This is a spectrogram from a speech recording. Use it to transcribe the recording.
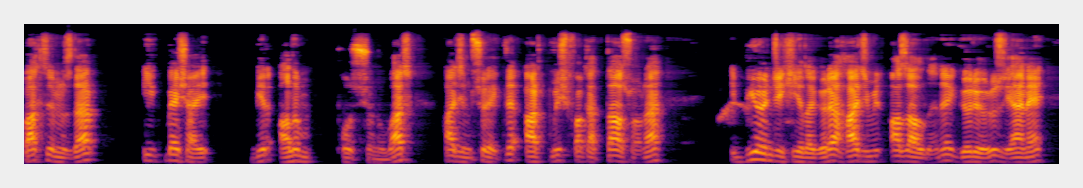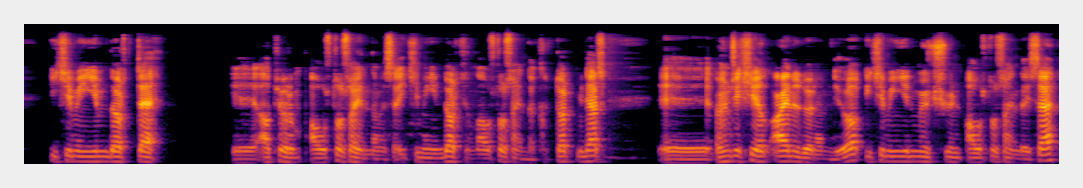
baktığımızda ilk 5 ay bir alım pozisyonu var hacim sürekli artmış fakat daha sonra bir önceki yıla göre hacmin azaldığını görüyoruz. Yani 2024'te e, atıyorum Ağustos ayında mesela 2024 yılının Ağustos ayında 44 milyar. E, önceki yıl aynı dönem diyor. 2023'ün Ağustos ayında ise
